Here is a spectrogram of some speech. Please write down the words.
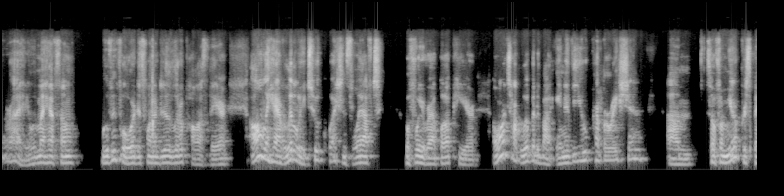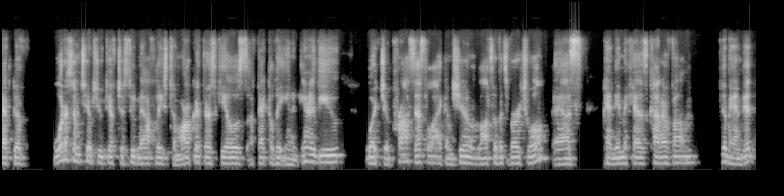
All right, we might have some moving forward. Just want to do a little pause there. I only have literally two questions left before we wrap up here. I want to talk a little bit about interview preparation. Um, so from your perspective, what are some tips you give to student athletes to market their skills effectively in an interview? What's your process like? I'm sure lots of it's virtual as pandemic has kind of um, demanded,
